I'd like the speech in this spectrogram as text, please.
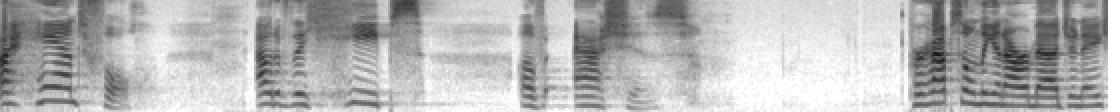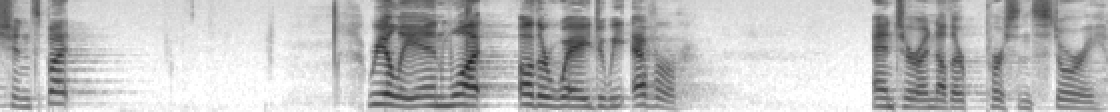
a handful out of the heaps of ashes. Perhaps only in our imaginations, but really, in what other way do we ever enter another person's story?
